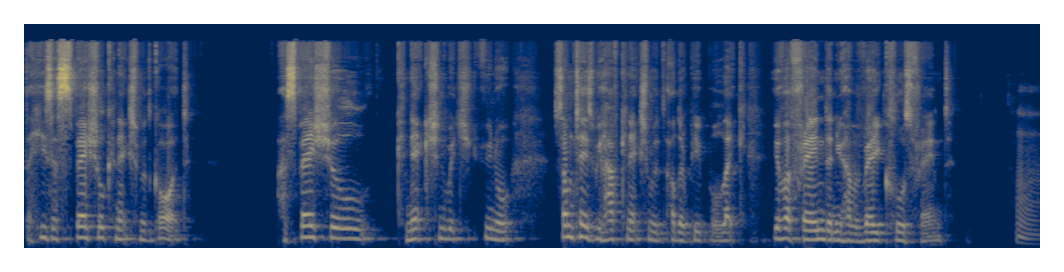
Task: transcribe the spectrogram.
That he's a special connection with God, a special connection which, you know, sometimes we have connection with other people. Like you have a friend and you have a very close friend. Hmm.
